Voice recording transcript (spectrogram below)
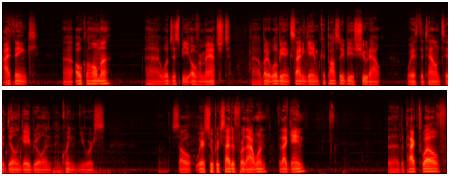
I think uh, Oklahoma uh, will just be overmatched, uh, but it will be an exciting game. Could possibly be a shootout with the talented Dillon Gabriel and, and Quinn Ewers. so we're super excited for that one, for that game. The Pac-12,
